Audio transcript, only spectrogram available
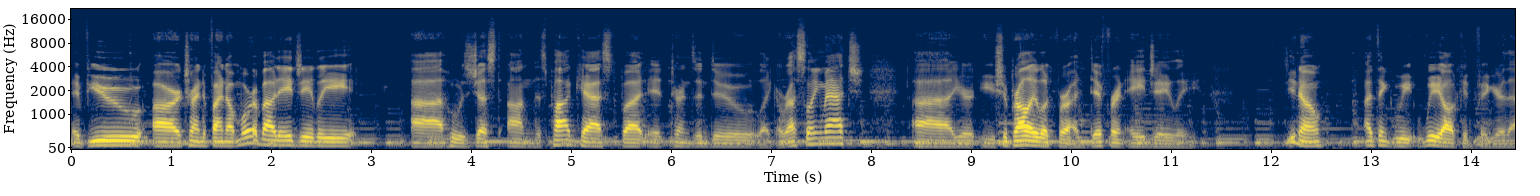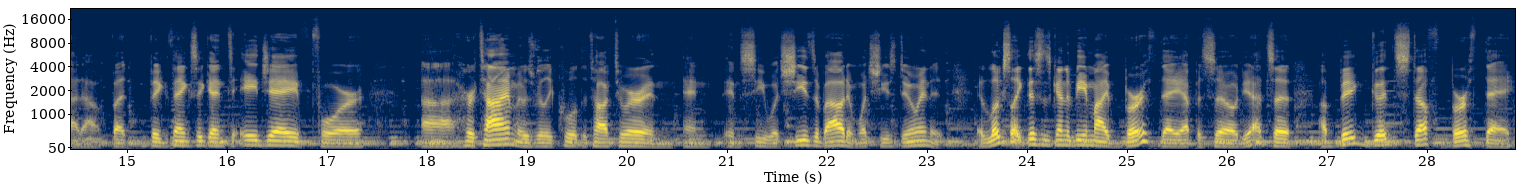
if you are trying to find out more about AJ Lee, uh, who was just on this podcast, but it turns into like a wrestling match, uh, you should probably look for a different AJ Lee. You know, I think we, we all could figure that out. But big thanks again to AJ for uh, her time. It was really cool to talk to her and, and, and see what she's about and what she's doing. It, it looks like this is going to be my birthday episode. Yeah, it's a, a big, good stuff birthday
